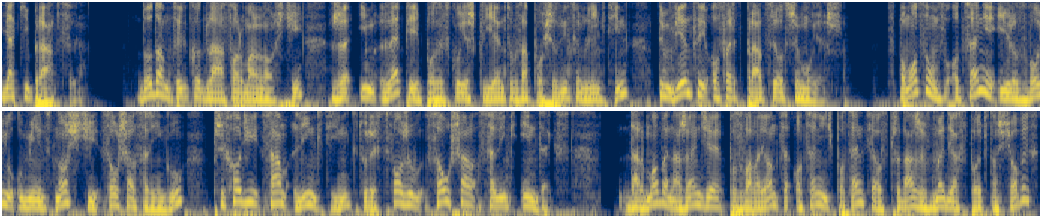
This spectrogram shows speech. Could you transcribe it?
jak i pracy. Dodam tylko dla formalności, że im lepiej pozyskujesz klientów za pośrednictwem LinkedIn, tym więcej ofert pracy otrzymujesz. Z pomocą w ocenie i rozwoju umiejętności social sellingu przychodzi sam LinkedIn, który stworzył Social Selling Index, darmowe narzędzie pozwalające ocenić potencjał sprzedaży w mediach społecznościowych,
